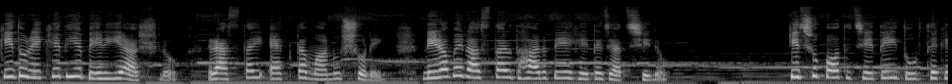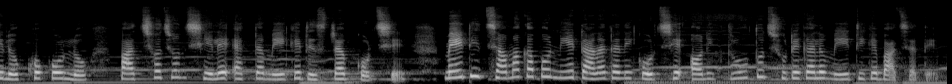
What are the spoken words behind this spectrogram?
কিন্তু রেখে দিয়ে বেরিয়ে আসলো। রাস্তায় একটা মানুষও নেই। নীরবে রাস্তার ধার বেয়ে হেঁটে যাচ্ছিল। কিছু পথ যেতেই দূর থেকে লক্ষ্য করল পাঁচ ছজন ছেলে একটা মেয়েকে ডিস্টার্ব করছে। মেয়েটির জামা কাপড় নিয়ে টানাটানি করছে অনেক দ্রুত ছুটে গেল মেয়েটিকে বাঁচাতে।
